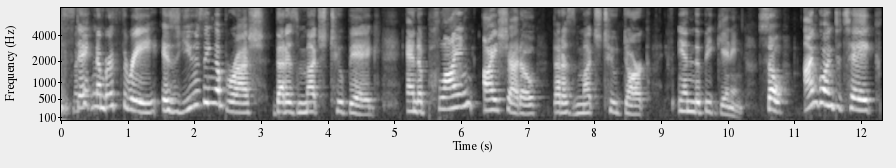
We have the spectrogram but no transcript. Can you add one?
Mistake number three is using a brush that is much too big and applying eyeshadow that is much too dark in the beginning. So I'm going to take,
